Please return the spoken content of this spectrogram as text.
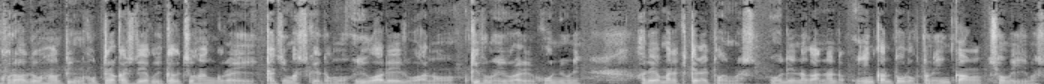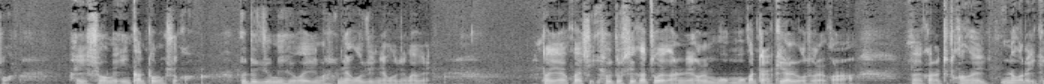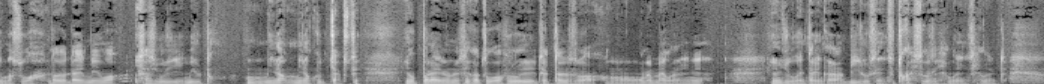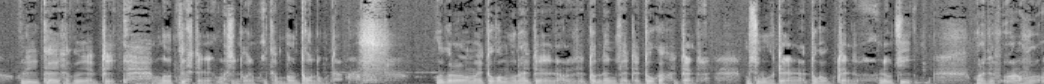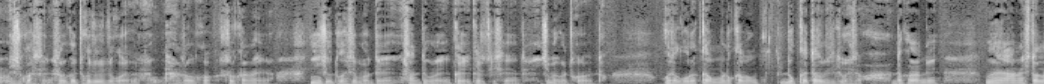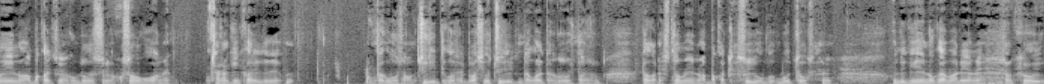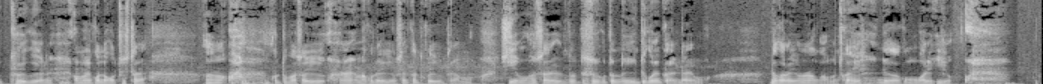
クラウドファンディングほったらかしで約1ヶ月半ぐらい経ちますけれども、URL は、あの、寄付の URL 購入ね。あれはまだ来てないと思います。ほいで、なんか、なんだ、印鑑登録とね、印鑑証明いりますわ。はい、証明、印鑑登録書か。それと住民票がいります。250円、250円、500円。だからややこやしい。それと生活保護やからね、俺も、儲かったら切られる恐れあるから、だからちょっと考えながら行きますわ。だから題名は久しぶりに見ると。うん、見な、見なくっちゃって。酔っ払いのね、生活が風呂入れちゃったんですわ。もう5年前ぐらいにね。45円足りんからビール1000円ちょっと貸してください。100円、100円って。で、一回100円やって、戻ってきてね、マシンのとこに一回戻ってこんと思ったら。それからお前10日も風呂入ってないんだろう。何日入ってない ?10 日入ってないんだよ。飯も食ってないんだ。10日食ってないんだよ。で、うち、俺で、あの、飯食わして、それからちょこちょこちょこ、そこ、そこからないな。認証とかしてもらってね、3点ぐらい、1回、1回ずつしてね、1万くらいところだと。俺さ、5、6回も6回も、6回たどり着きましたわ。だからね、ね、あの、人のいいのはバカって本当ですよ。その子がね、さらき会でね、拓保さん、ついていってください。わしがついていって流れたらどうします？だから人のいいのはバカって、そういう覚えてくださいね。で、芸能界もあれやね、その教育教育やね、お前こんなことしたら、あの、言葉そういう、マクロ営業せっかとか言うたらもう CM 干されるとって、そういうこと言ってくれんからね、誰も。だから世の中は難しい。出川君も悪いよ。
